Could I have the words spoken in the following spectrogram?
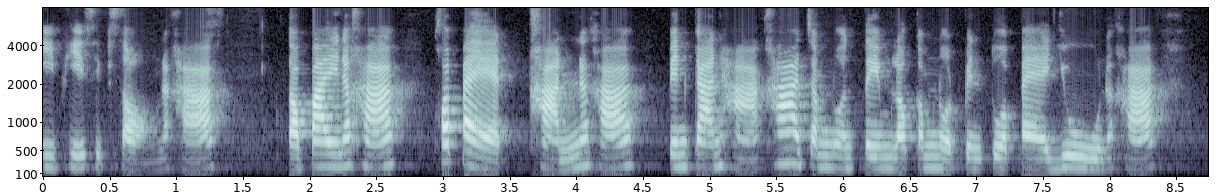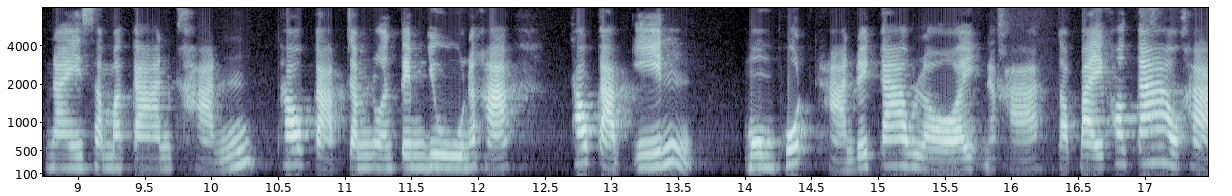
EP 12 นะคะ ต่อไปนะคะ ข้อ 8 ขันนะคะ เป็นการหาค่าจำนวนเต็มเรากำหนดเป็นตัวแปร u นะคะ ในสมการขันเท่ากับจำนวนเต็ม u นะคะ เท่ากับ in มุมพุทธหารด้วย 900 นะคะ ต่อไปข้อ 9 ค่ะ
